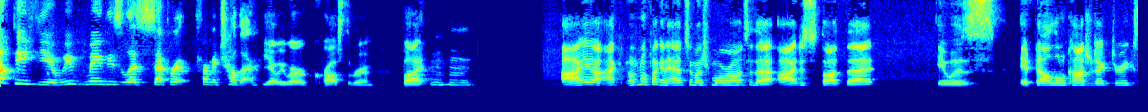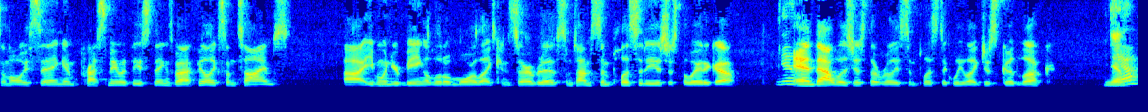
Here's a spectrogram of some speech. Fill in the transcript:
not thief you. We made these lists separate from each other. Yeah, we were across the room. But hmm I, uh, I don't know if I can add too much more onto that. I just thought that it was it felt a little contradictory because I'm always saying impress me with these things, but I feel like sometimes uh, even when you're being a little more like conservative, sometimes simplicity is just the way to go. Yeah. And that was just a really simplistically like just good look. yeah.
